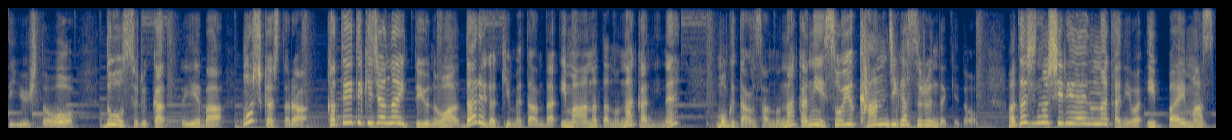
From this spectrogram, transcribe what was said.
ていう人をどうするかといえばもしかしたら家庭的じゃないっていうのは誰が決めたんだ？今あなたの中にね。モグタンさんの中にそういう感じがするんだけど。私の知り合いの中にはいっぱいいます。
